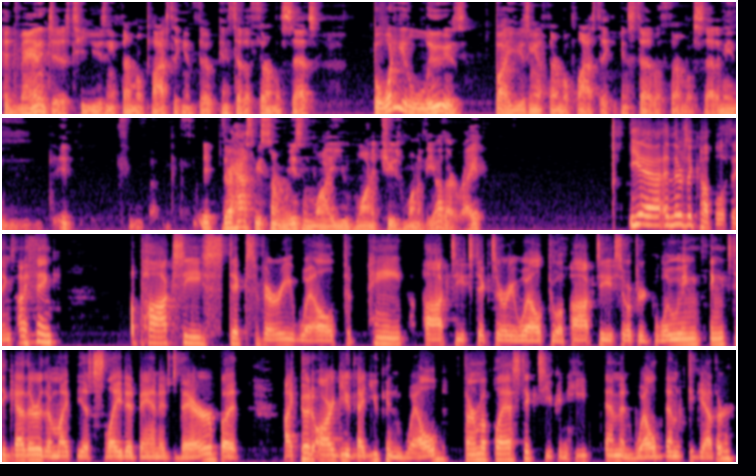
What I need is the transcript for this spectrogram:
advantages to using thermoplastic instead of thermosets but what do you lose by using a thermoplastic instead of a thermoset? I mean, it, it, there has to be some reason why you want to choose one or the other, right? Yeah, and there's a couple of things. I think epoxy sticks very well to paint. Epoxy sticks very well to epoxy. So if you're gluing things together, there might be a slight advantage there. But I could argue that you can weld thermoplastics. You can heat them and weld them together.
